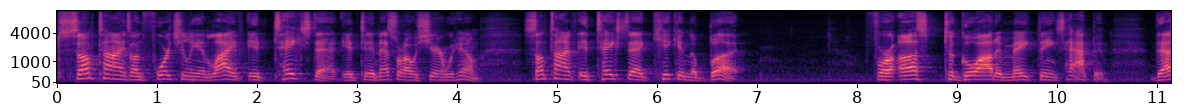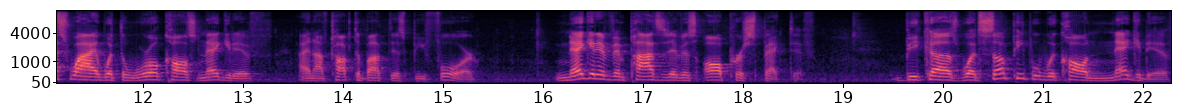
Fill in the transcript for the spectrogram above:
sometimes, unfortunately, in life, it takes that. It, and that's what I was sharing with him sometimes it takes that kick in the butt for us to go out and make things happen. That's why what the world calls negative, and I've talked about this before, negative and positive is all perspective. Because what some people would call negative,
